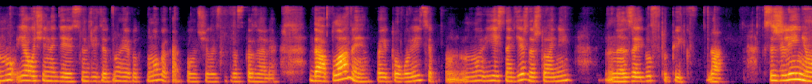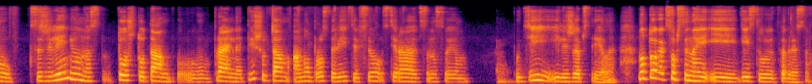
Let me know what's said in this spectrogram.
Ну, я очень надеюсь, смотрите, ну, я тут много как получилось, рассказали. Да, планы по итогу, видите, ну, есть надежда, что они зайдут в тупик, да. К сожалению, к сожалению, нас, то, что там э, правильно пишут, там оно просто, видите, все стирается на своем пути или же обстрелы. Ну, то, как, собственно, и действует агрессор.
